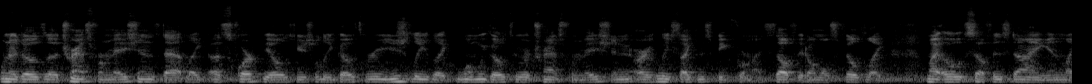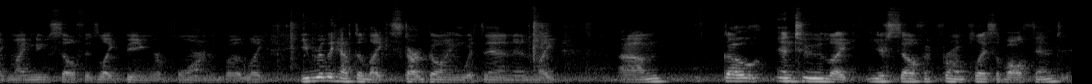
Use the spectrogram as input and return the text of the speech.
one of those uh, transformations that like us Scorpios usually go through. Usually, like when we go through a transformation, or at least I can speak for myself, it almost feels like my old self is dying and like my new self is like being reborn. But like you really have to like start going within and like um, go into like yourself from a place of authentic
